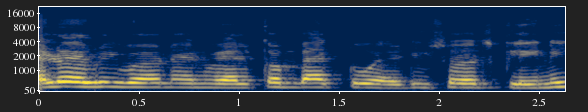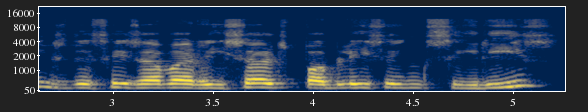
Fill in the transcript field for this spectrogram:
Hello everyone and welcome back to Edusurg Clinics. This is our research publishing series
